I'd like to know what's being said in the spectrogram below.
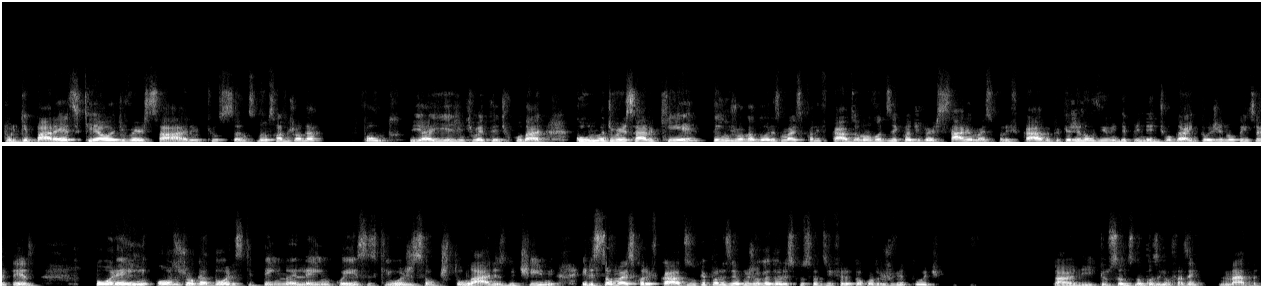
Porque parece que é o adversário que o Santos não sabe jogar. Ponto. E aí a gente vai ter dificuldade. Com um adversário que tem jogadores mais qualificados. Eu não vou dizer que o adversário é mais qualificado, porque a gente não viu o Independente jogar, então a gente não tem certeza. Porém, os jogadores que tem no elenco, esses que hoje são titulares do time, eles são mais qualificados do que, por exemplo, os jogadores que o Santos enfrentou contra o Juventude tá? E que o Santos não conseguiu fazer nada.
